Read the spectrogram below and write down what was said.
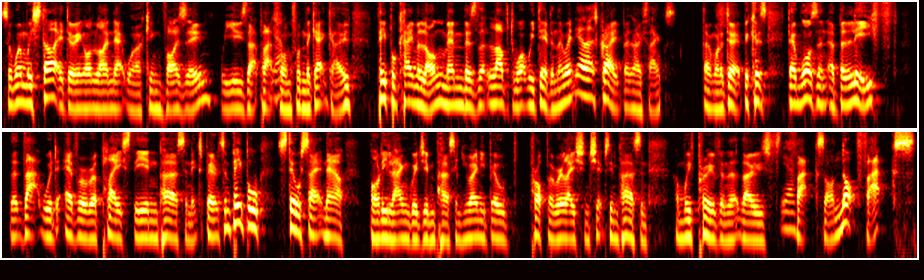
So when we started doing online networking via Zoom, we used that platform Yeah. from the get go. People came along, members that loved what we did, and they went, "Yeah, that's great, but no thanks, don't want to do it," because there wasn't a belief that that would ever replace the in person experience. And people still say it now: body language in person. You only build proper relationships in person, and we've proven that those Yeah. facts are not facts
